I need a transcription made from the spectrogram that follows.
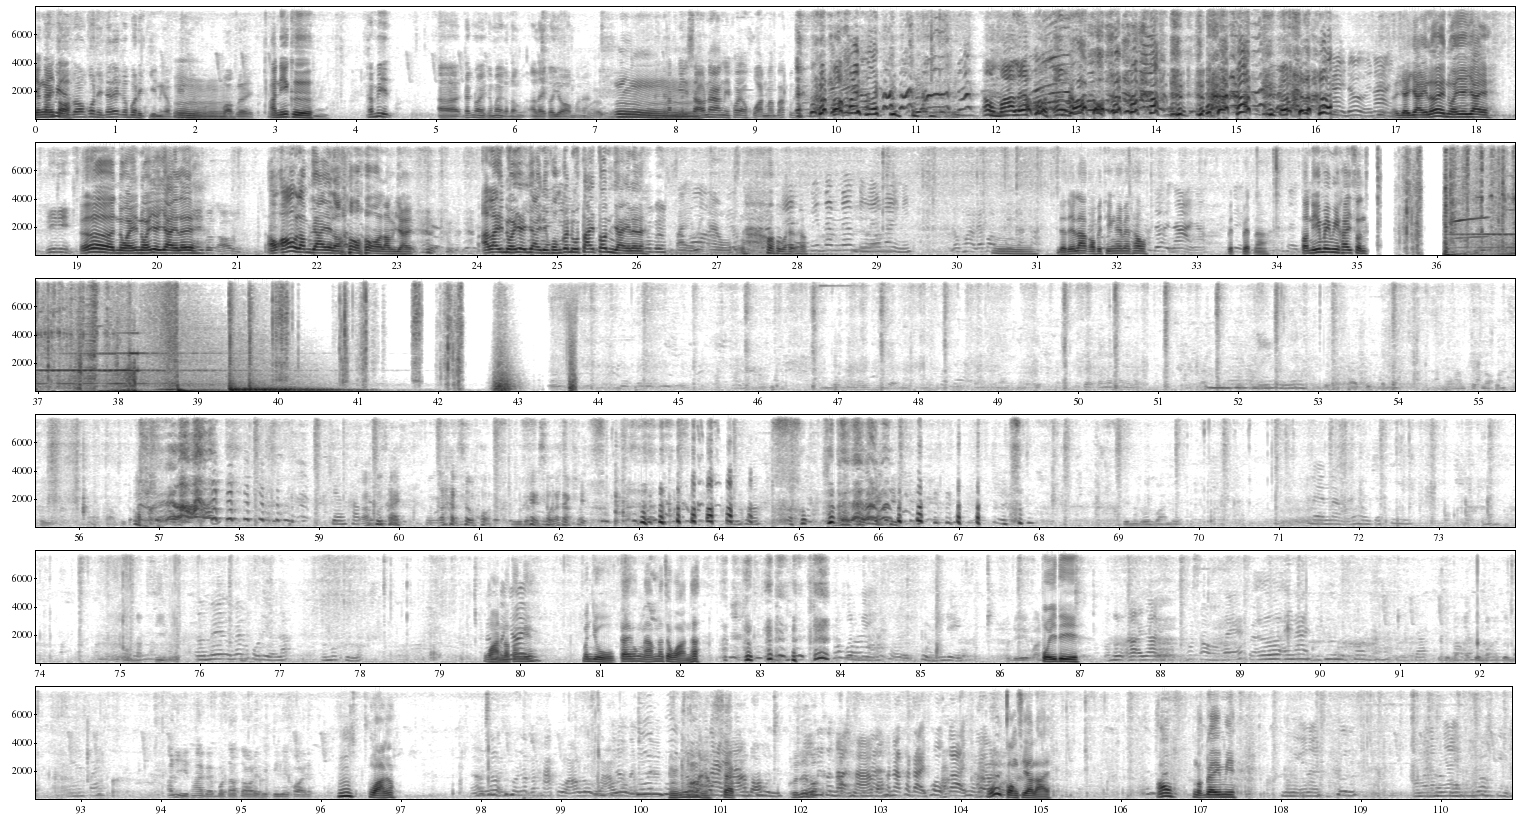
ยังไงถ้ามีต่อ สองคนนี่จะได้กระบได้กินครับพี่อืมผมบอกเลย อันนี้คือ ถ้ามีอ่าจักหน่อยขึ้นมาก็ต้องอะไรก็ยอมอะนะอืมถ้ามีสาวนางนี่ค่อยเอาขวานมาบักเลย เอ้ามาแล้วง่ายเด้อไอ้นายใหญ่ๆเลยหน่วยใหญ่นี่นี่ๆเออหน่วยหน่วยใหญ่ๆเลยให้เบิ่งเอานี่เอาเอาลำไยเหรออ๋อลำไยอะไรหน่วยใหญ่ๆเดี๋ยวผมก็ดูใต้ต้นใหญ่เลยนะ ไปไม่เอาเอาไปครับคิดน้ำเนิ่มจึงแล้วไรนี่ อืมเดี๋ยวได้ลากเอาไปทิ้งให้แม่เท่าเด้อไอ้นายนะเป็ดๆนะ ตอนนี้ไม่มีใครสนเชียงครับ อาผู้ชายมึงอาจสมองแข่งสมรรถกิจกินมันรุ่นหวานด้วยแม่หนังให้จะซี่ต้มนักซีนเออแม่แม่มาคนเดียวละมันมากินละหวานนะต้นนี้ มันอยู่ใกล้ห้องน้ำน่าจะหวานนะคนดีขุนดีพอดีหวานปุ๋ยดี เออไอ้นาย เออไอ้นั่นสิคือมุดต้นนะ ขึ้นมาให้ขึ้นมาให้ขึ้นมา ไป อั นนี้ถ่ายแบบบทตัดต่อได้คือตีเลยคอยเลยอืมหวานเนาะเอาเลิกคนแล้วก็ฮักว้าวโลกว้าวโลกขึ้นอืมแซ่บบอกขึ้นเอเลยอบ่มีคนด่าหาบอกขนาดขนาดโพกใกล้เท่านั้นโอ้ยกองเชียร์หลาย เอ้าดอกใดมีมึงนี่ไอ้นายขึ้นเอามาทำไง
